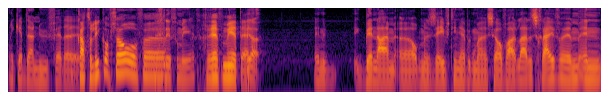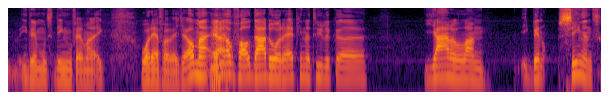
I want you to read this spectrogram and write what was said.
Ik heb daar nu verder... Katholiek of zo? Of, eh, Gereformeerd. Gereformeerd, echt? Ja. En ik, ik ben daar... eh, op mijn 17 heb ik mezelf uit laten schrijven. En, en iedereen moet zijn ding doen verder. Maar ik... Whatever, weet je wel. Maar Ja. in elk geval, daardoor heb je natuurlijk eh, jarenlang... Ik ben zingend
